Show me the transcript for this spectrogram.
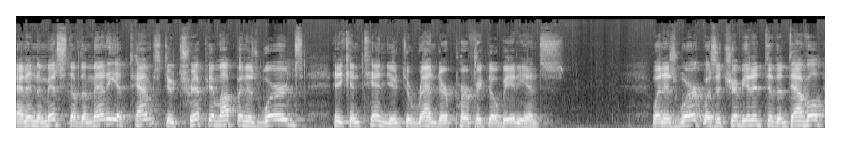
And in the midst of the many attempts to trip him up in his words, he continued to render perfect obedience. When his work was attributed to the devil,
